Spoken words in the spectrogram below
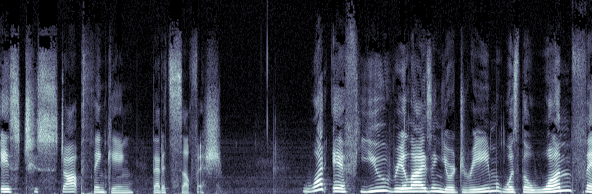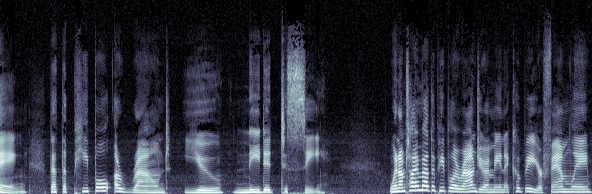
is to stop thinking that it's selfish. What if you realizing your dream was the one thing that the people around you needed to see. When I'm talking about the people around you, I mean, it could be your family,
